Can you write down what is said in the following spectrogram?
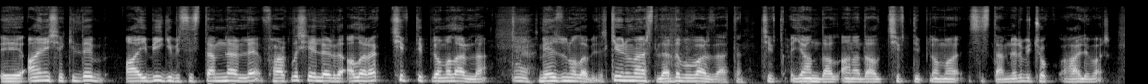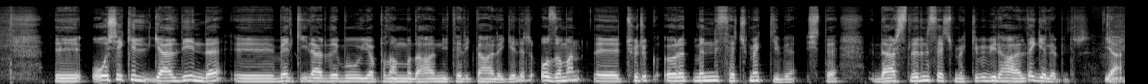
e, aynı şekilde IB gibi sistemlerle farklı şeyleri de alarak çift diplomalarla evet. mezun olabilir. Ki üniversitelerde bu var zaten. Çift yan dal, ana dal, çift diploma sistemleri birçok hali var. E, o şekil geldiğinde e, belki ileride bu yapılanma daha nitelikli hale gelir. O zaman e, çocuk öğretmenini seçmek gibi işte derslerini seçmek gibi bir halde gelebilir. Yani.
